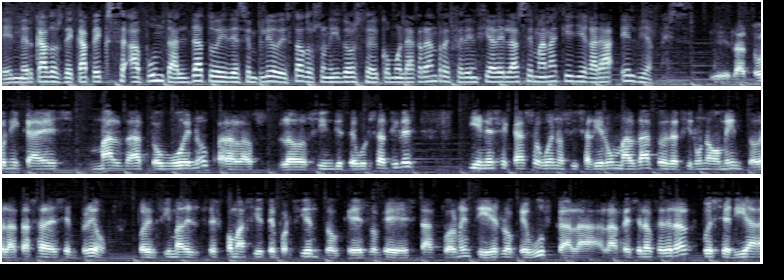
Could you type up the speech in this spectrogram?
en mercados de CAPEX, apunta al dato de desempleo de Estados Unidos eh, como la gran referencia de la semana que llegará el viernes. La tónica es mal dato bueno para los, los índices bursátiles y en ese caso, bueno, si saliera un mal dato, es decir, un aumento de la tasa de desempleo por encima del 3,7%, que es lo que está actualmente y es lo que busca la, Reserva Federal, pues sería,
